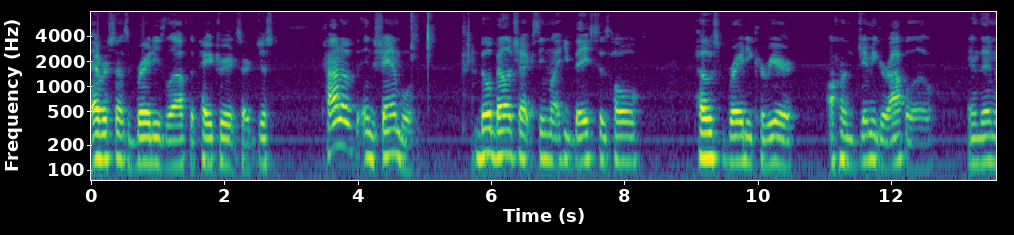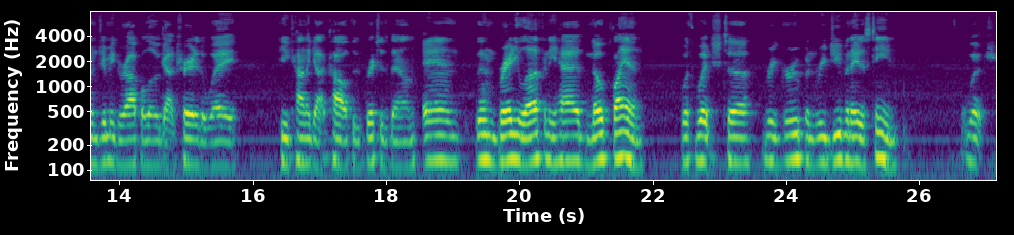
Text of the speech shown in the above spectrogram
ever since Brady's left, the Patriots are just kind of in shambles. Bill Belichick seemed like he based his whole post Brady career on Jimmy Garoppolo. And then when Jimmy Garoppolo got traded away, he kind of got caught with his britches down. And then Brady left and he had no plan with which to regroup and rejuvenate his team. Which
